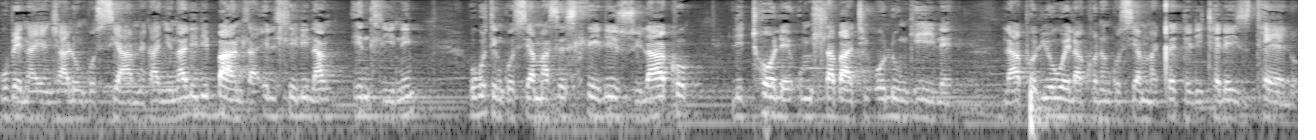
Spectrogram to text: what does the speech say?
ube naye njalo Nkosi yami. Kanye naleli bandla elihleli la endlini ukuthi Nkosi yami asesihleli izwi lakho lithole umhlabathi olungile. Lapho liyowela khona Nkosi yami maqede lithele izithelo.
